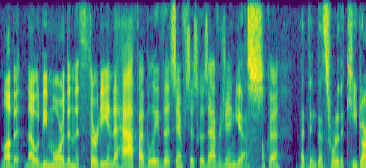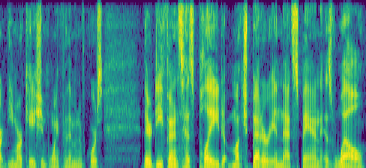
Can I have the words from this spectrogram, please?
Love it. That would be more than the 30 and a half, I believe, that San Francisco's averaging. Yes. Okay. I think that's sort of the key dart demarcation point for them. And of course, their defense has played much better in that span as well.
